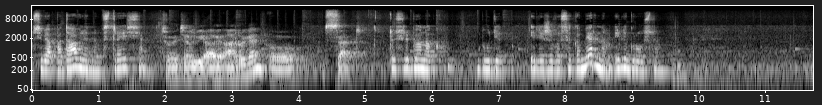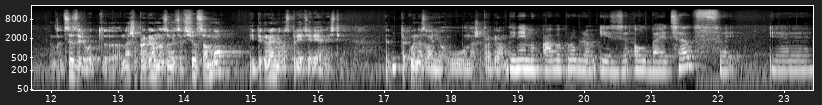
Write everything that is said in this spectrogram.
себя подавленным в стрессе. So the child will be arrogant or sad. То есть ребенок будет или же высокомерным, или грустным. Цезарь, вот э, наша программа называется «Все само. Интегральное восприятие реальности». Это Такое название у нашей программы. The name of our program is All by Itself, uh,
